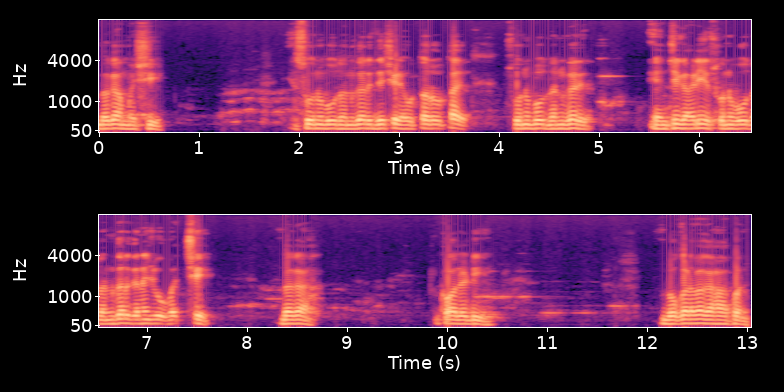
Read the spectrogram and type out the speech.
बघा म्हशी. हे सोनुभाऊ धनगर जे शेळ्या उतरवत आहेत सोनुभाऊ धनगर आहेत यांची गाडी आहे सोनुभाऊ धनगर गणेश भाऊ बच्चे. बघा क्वालिटी बोकड बघा हा पण.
